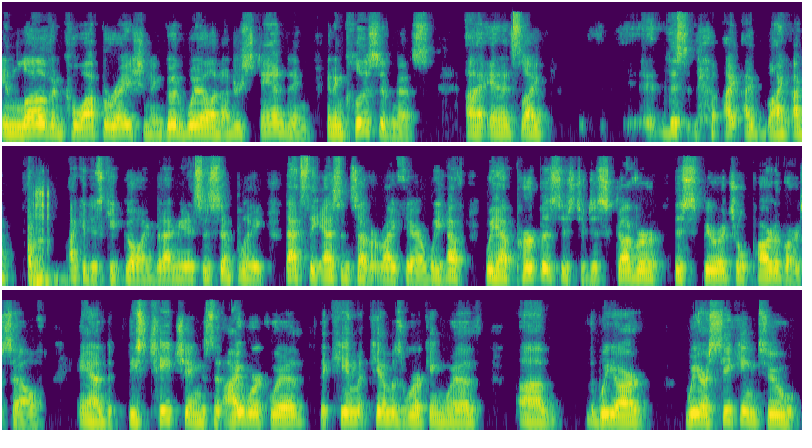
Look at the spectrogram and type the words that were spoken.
in love and cooperation and goodwill and understanding and inclusiveness. Uh, and it's like this. I, I I I could just keep going, but I mean, it's just simply that's the essence of it right there. We have we have purpose is to discover this spiritual part of ourselves, and these teachings that I work with, that Kim Kim is working with, uh, we are we are seeking to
